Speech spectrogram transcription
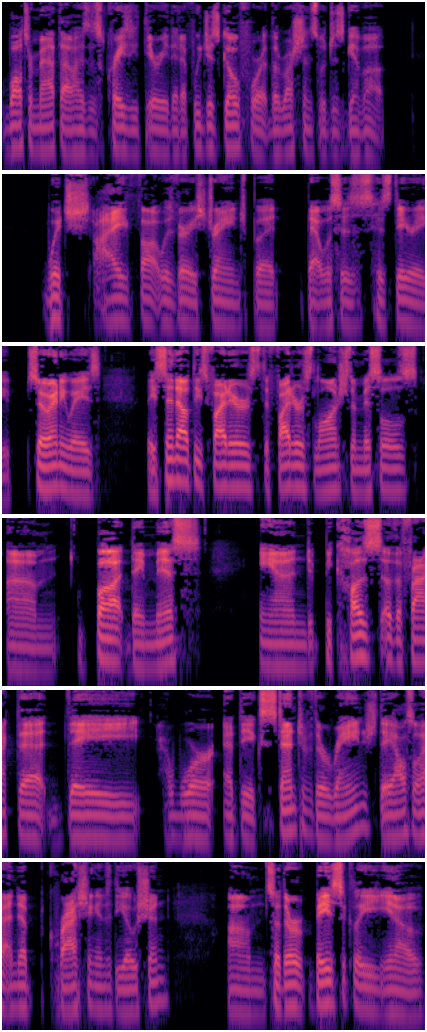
Walter Matthau has this crazy theory that if we just go for it, the Russians would just give up, which I thought was very strange. But That was his his theory. So, anyways, they send out these fighters. The fighters launch their missiles, um, but they miss. And because of the fact that they were at the extent of their range, they also end up crashing into the ocean. Um, so they're basically, you know,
